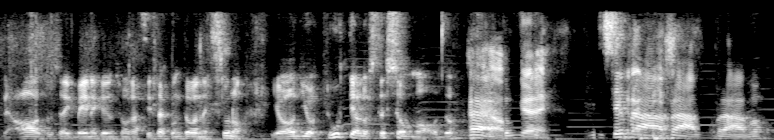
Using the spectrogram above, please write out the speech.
No, tu sai bene che non sono razzista contro nessuno, io odio tutti allo stesso modo. Eh, Ah, ok. Mi sembra bravo, bravo.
